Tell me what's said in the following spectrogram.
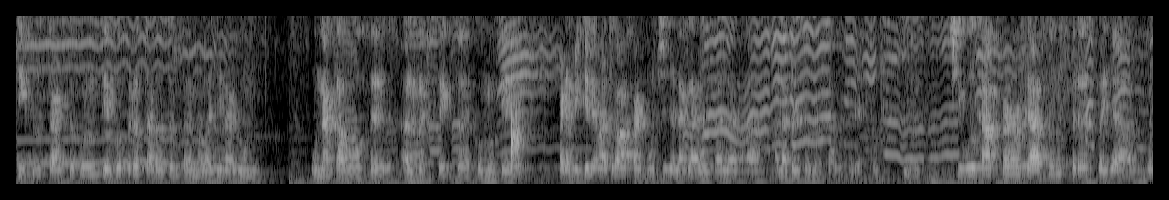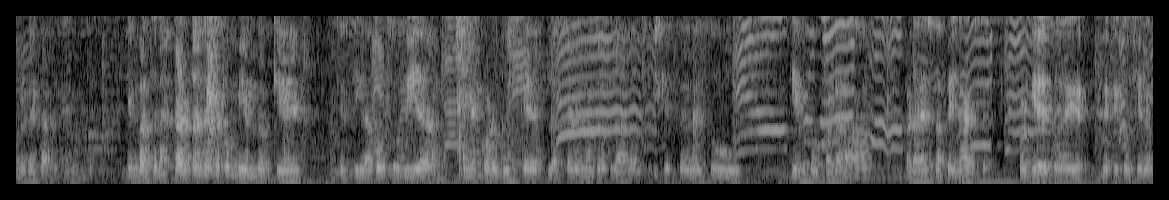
disfrutarse por un tiempo, pero tarde o temprano va a llegar un, un acabose al respecto. Es como que para mí que le va a trabajar mucho ya la cabeza a la, a, a la persona cáncer esto. She will have her orgasms, pero después ya dolor de cabeza no te- En base a las cartas le recomiendo que, que siga con su vida, que mejor busque placer en otros lados y que se dé su tiempo para, para desapegarse. Porque eso de, de que cogieron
